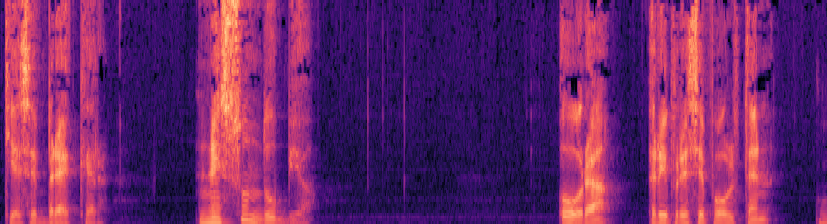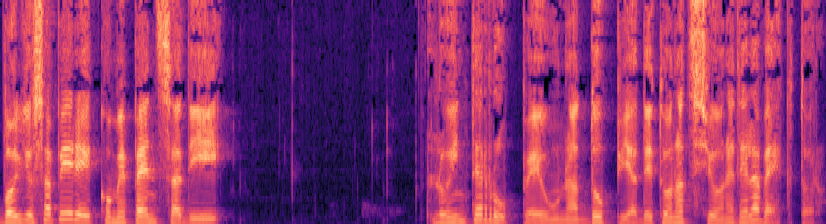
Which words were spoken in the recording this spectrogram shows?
chiese Brecker. Nessun dubbio. Ora, riprese Polten, voglio sapere come pensa di. Lo interruppe una doppia detonazione della Vector.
